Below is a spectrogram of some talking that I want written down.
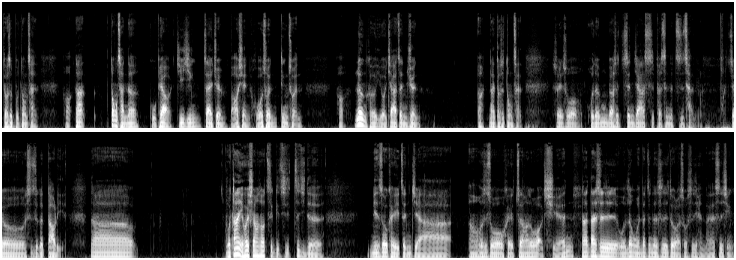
都是不动产。哦，那动产呢？股票、基金、债券、保险、活存、定存，好，任何有价证券啊，那都是动产。所以说我的目标是增加十 percent 的资产，就是这个道理。那。我当然也会希望说自己自自己的年收可以增加，啊，或是说我可以赚到多少钱。那但是我认为那真的是对我来说是件很难的事情。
